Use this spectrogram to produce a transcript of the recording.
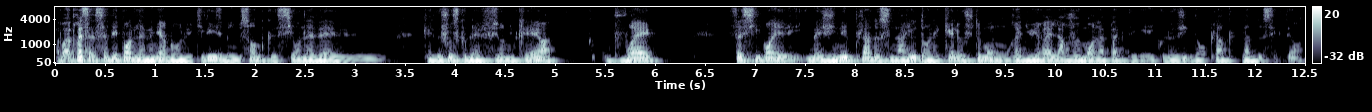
après, ça, ça, dépend de la manière dont on l'utilise, mais il me semble que si on avait quelque chose comme la fusion nucléaire, on pourrait facilement imaginer plein de scénarios dans lesquels justement on réduirait largement l'impact écologique dans plein plein de secteurs.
